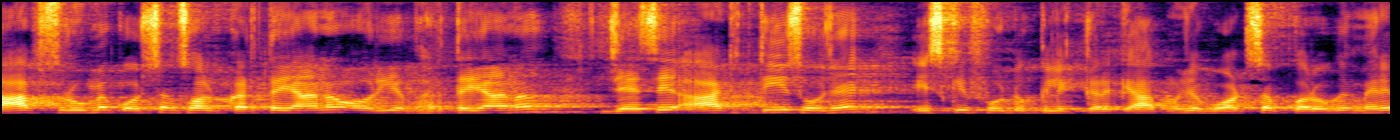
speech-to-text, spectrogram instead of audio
आप शुरू में क्वेश्चन सॉल्व करते जाना और ये भरते जाना। जैसे आठ तीस हो जाए, इसकी फ़ोटो क्लिक करके आप मुझे व्हाट्सअप करोगे मेरे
